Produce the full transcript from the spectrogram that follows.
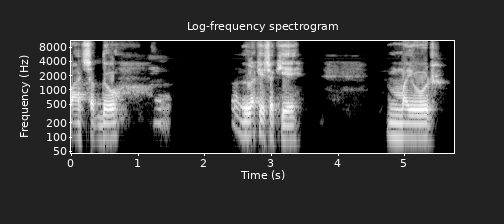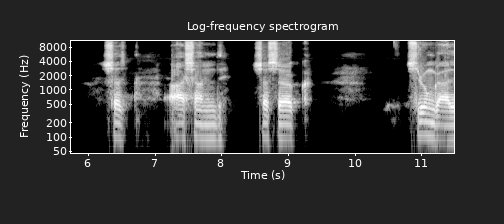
પાંચ શબ્દો લખી શકીએ. મયુર આસંદ, શશક, શૃંગાલ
